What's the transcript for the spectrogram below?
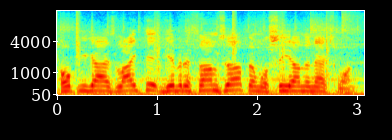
hope you guys liked it. Give it a thumbs up and we'll see you on the next one.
